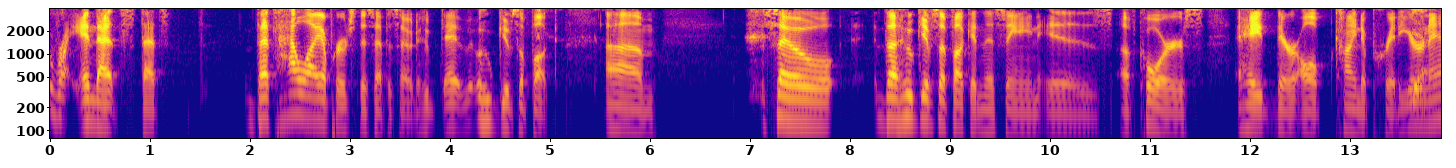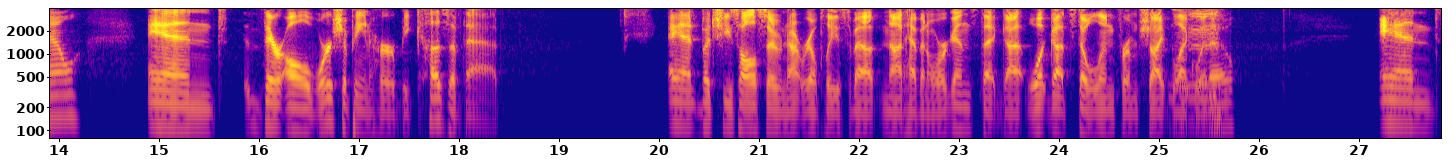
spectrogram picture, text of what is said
right and that's that's that's how i approach this episode who eh, who gives a fuck um so the who gives a fuck in this scene is of course hey they're all kind of prettier Yeah. now and they're all worshiping her because of that and but she's also not real pleased about not having organs that got what got stolen from Shite Black Mm-hmm. Widow. And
